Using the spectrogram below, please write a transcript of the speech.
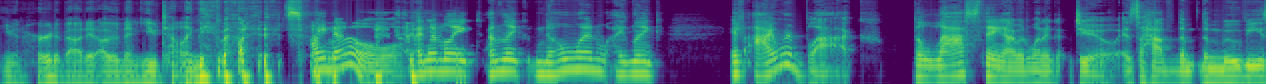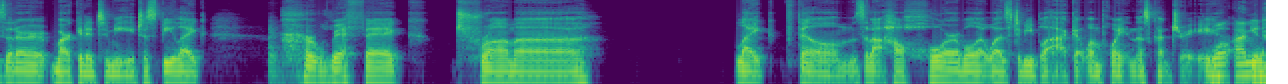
even heard about it other than you telling me about it. so- I know. and I'm like, I'm like, no one, I'm like, if I were black, the last thing I would want to do is to have the, the movies that are marketed to me just be like horrific trauma, like films about how horrible it was to be black at one point in this country. Well, I'm. you know?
